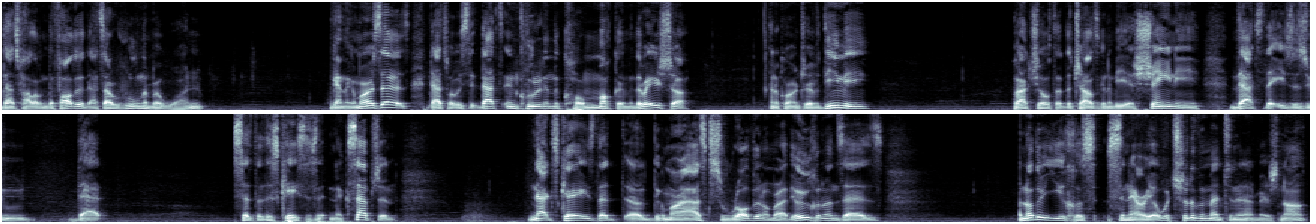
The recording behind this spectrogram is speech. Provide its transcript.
that's following the father. That's our rule number one. Again, the Gemara says that's why we say that's included in the kol mokim in the Reisha, and according to Rav Dimi, who actually holds that the child is going to be a sheni, that's the Izazu that says that this case is an exception. Next case that uh, the Gemara asks, Rovin Omar Rabbi Yochanan says, another yichus scenario, which should have been mentioned in our Mishnah,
